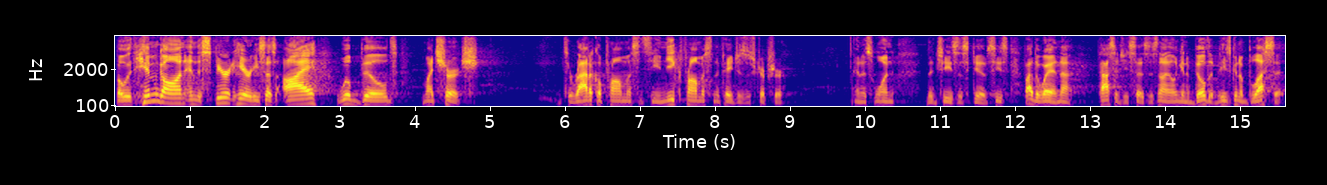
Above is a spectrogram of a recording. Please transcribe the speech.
But with him gone and the Spirit here, he says, I will build my church. It's a radical promise. It's a unique promise in the pages of Scripture. And it's one that Jesus gives. He's, by the way, in that passage, he says he's not only going to build it, but he's going to bless it.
